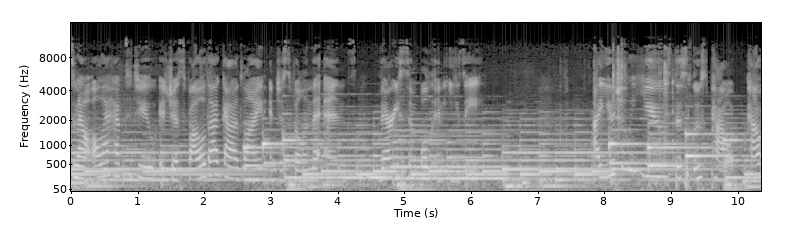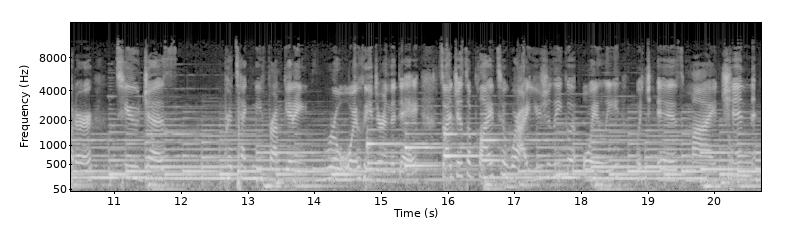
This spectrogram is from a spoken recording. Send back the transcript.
So now all I have to do is just follow that guideline and just fill in the ends. Very simple and easy. I usually use this loose pow powder to just protect me from getting real oily during the day. So I just apply to where I usually get oily, which is my chin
